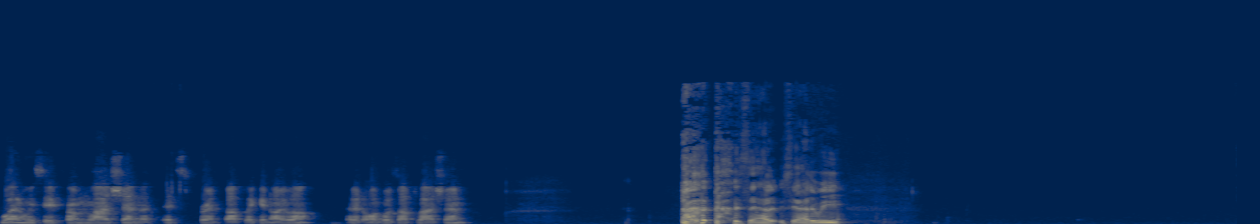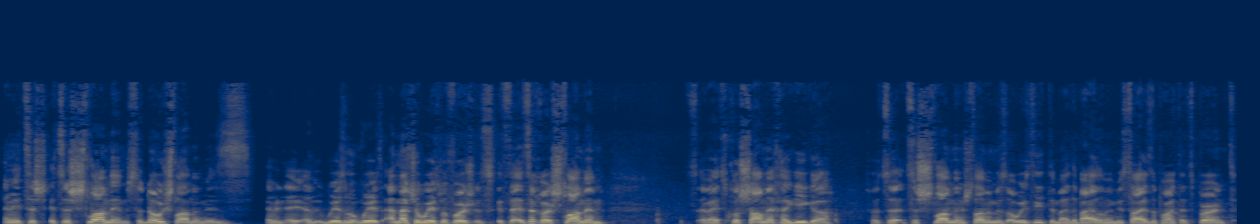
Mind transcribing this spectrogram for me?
why don't we say from La Hashem that it's burnt up like an oila, that it all goes up La Hashem? say how say how do we? I mean, it's a it's a shlomim, so no shlomim is. I mean, uh, where's where's I'm not sure where it's before. It's it's it's a shlomim. It's, uh, it's called shalmei chagiga, so it's a it's a shlomim. Shlomim is always eaten by the bailam, besides the part that's burnt.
